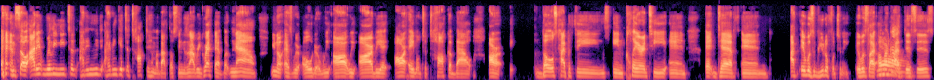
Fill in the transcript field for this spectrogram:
And so I didn't really need to, I didn't need, I didn't get to talk to him about those things. And I regret that. But now, you know, as we're older, we are, we are be are able to talk about our those type of things in clarity and at depth and I, it was beautiful to me it was like yeah. oh my god this is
